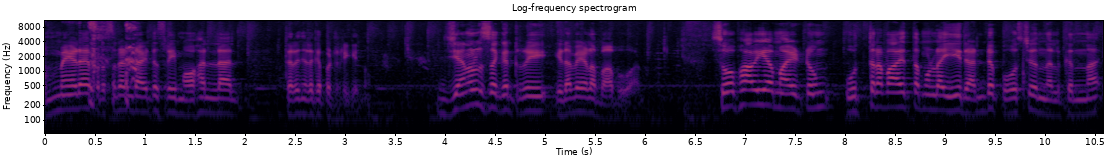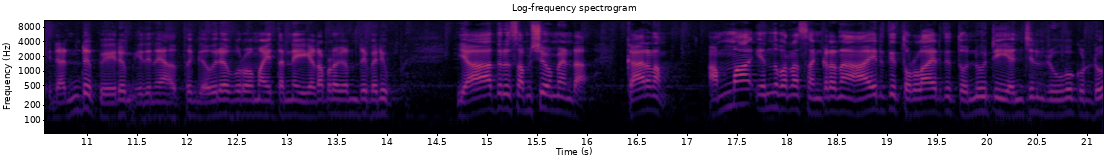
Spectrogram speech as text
അമ്മയുടെ പ്രസിഡന്റായിട്ട് ശ്രീ മോഹൻലാൽ തിരഞ്ഞെടുക്കപ്പെട്ടിരിക്കുന്നു. ജനറൽ സെക്രട്ടറി ഇടവേള ബാബുവാണ്. സ്വാഭാവികമായിട്ടും ഉത്തരവാദിത്തമുള്ള ഈ രണ്ട് പോസ്റ്റിൽ നിൽക്കുന്ന രണ്ട് പേരും ഇതിനകത്ത് ഗൗരവപൂർവമായി തന്നെ ഇടപെടേണ്ടി വരും. യാതൊരു സംശയവും വേണ്ട. കാരണം അമ്മ എന്ന് പറഞ്ഞ സംഘടന ആയിരത്തി തൊള്ളായിരത്തി തൊണ്ണൂറ്റി അഞ്ചിൽ രൂപ കൊണ്ടു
